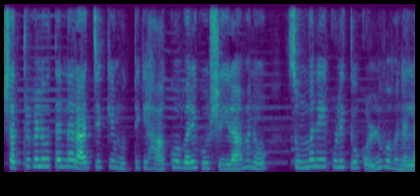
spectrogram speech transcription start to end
ಶತ್ರುಗಳು ತನ್ನ ರಾಜ್ಯಕ್ಕೆ ಮುತ್ತಿಗೆ ಹಾಕುವವರೆಗೂ ಶ್ರೀರಾಮನು ಸುಮ್ಮನೆ ಕುಳಿತು ಕೊಳ್ಳುವವನಲ್ಲ.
